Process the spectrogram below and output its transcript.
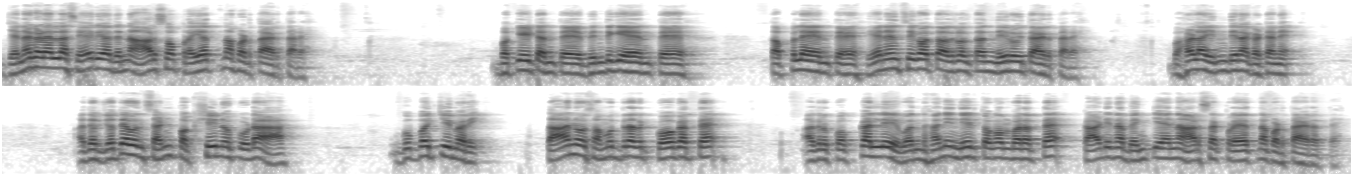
ಜನಗಳೆಲ್ಲ ಸೇರಿ ಅದನ್ನು ಆರಿಸೋ ಪ್ರಯತ್ನ ಪಡ್ತಾ ಇರ್ತಾರೆ. ಬಕೀಟ್ ಅಂತೆ ಬಿಂದಿಗೆ ಅಂತೆ ತಪ್ಪಲೆ ಅಂತೆ ಏನೇನು ಸಿಗುತ್ತೋ ಅದರಲ್ಲಿ ತಂದು ನೀರು ಹುಯ್ತಾ ಇರ್ತಾರೆ. ಬಹಳ ಹಿಂದಿನ ಘಟನೆ. ಅದರ ಜೊತೆ ಒಂದು ಸಣ್ಣ ಪಕ್ಷಿನೂ ಕೂಡ ಗುಬ್ಬಚ್ಚಿ ಮರಿ. ತಾನು ಸಮುದ್ರದಕ್ಕೆ ಹೋಗತ್ತೆ, ಅದ್ರ ಕೊಕ್ಕಲ್ಲಿ ಒಂದು ಹನಿ ನೀರು ತೊಗೊಂಬರತ್ತೆ, ಕಾಡಿನ ಬೆಂಕಿಯನ್ನು ಆರಿಸೋಕ್ಕೆ ಪ್ರಯತ್ನ ಪಡ್ತಾ ಇರತ್ತೆ.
